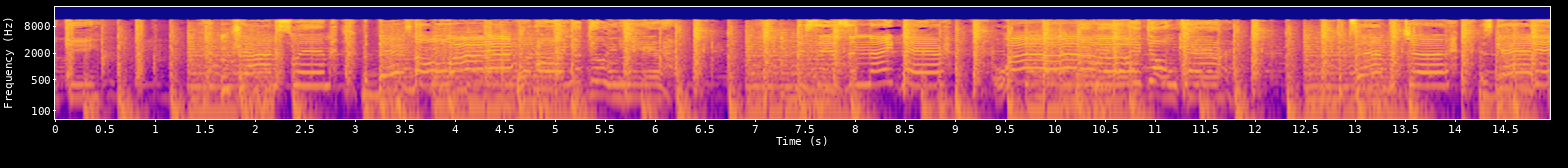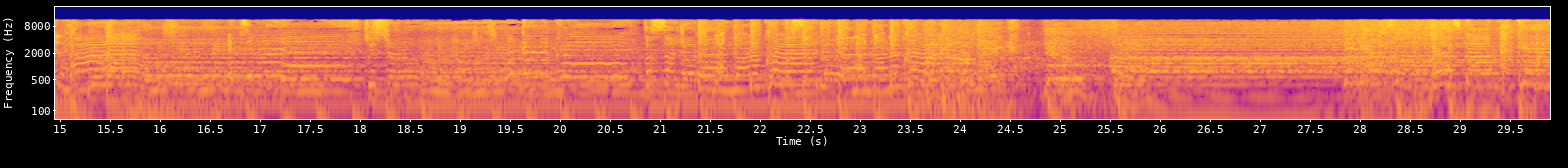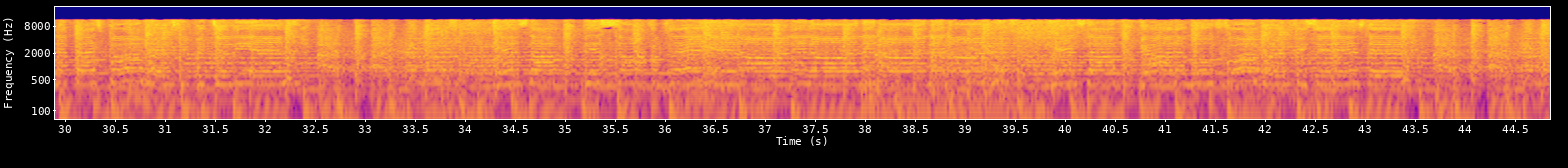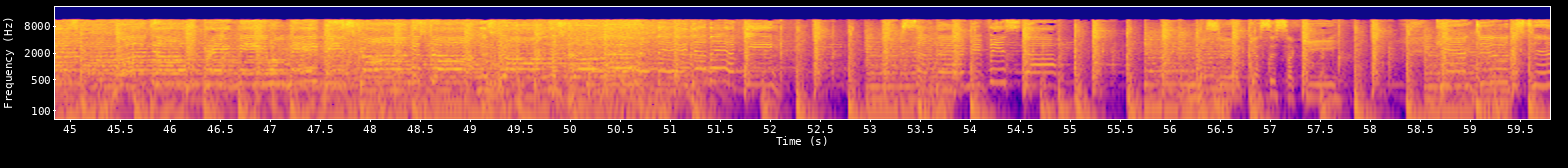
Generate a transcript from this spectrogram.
my key. I'm trying to swim, but there's no water. What are you doing here? This is a nightmare. Whoa. We really don't care. The temperature is getting hotter. It's in my eyes. Just this. Can't do this too.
